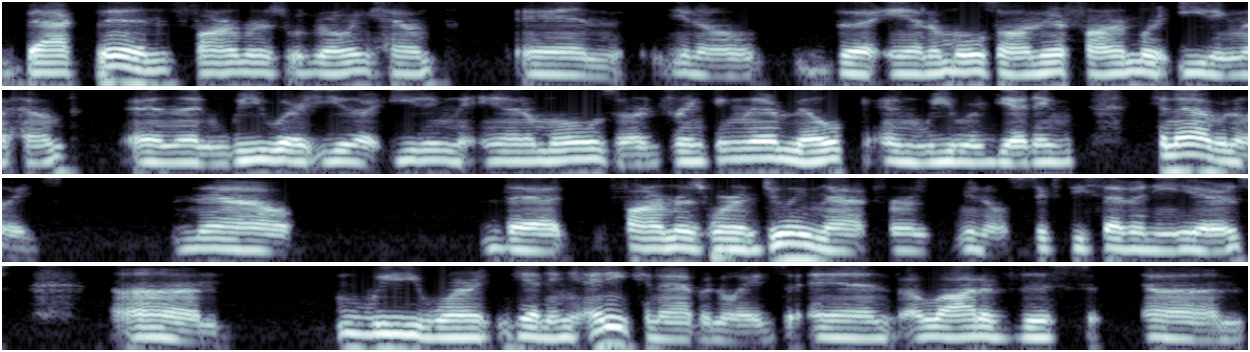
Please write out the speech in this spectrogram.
back then farmers were growing hemp, and you know, the animals on their farm were eating the hemp and then we were either eating the animals or drinking their milk and we were getting cannabinoids. Now that farmers weren't doing that for you know 60 70 years um, we weren't getting any cannabinoids. And a lot of this um,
